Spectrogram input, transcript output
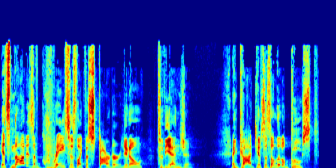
it's not as if grace is like the starter, you know, to the engine. And God gives us a little boost.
